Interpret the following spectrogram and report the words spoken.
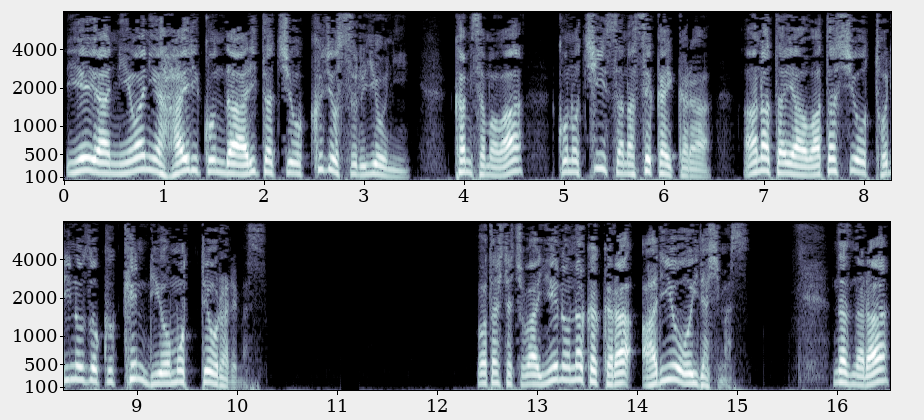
家や庭に入り込んだアリたちを駆除するように、神様はこの小さな世界からあなたや私を取り除く権利を持っておられます。私たちは家の中からアリを追い出します。なぜなら、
